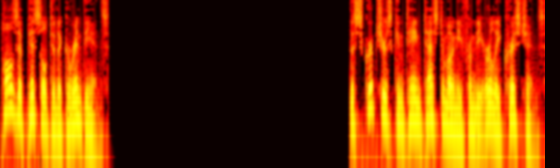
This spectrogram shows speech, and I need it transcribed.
Paul's epistle to the Corinthians The scriptures contain testimony from the early Christians.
